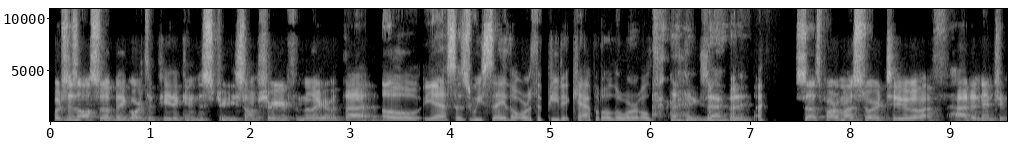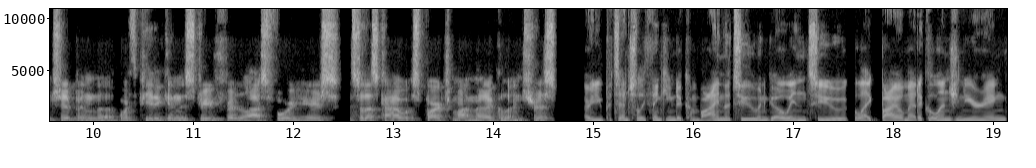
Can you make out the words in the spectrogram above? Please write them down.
which is also a big orthopedic industry. So I'm sure you're familiar with that. Oh, yes. As we say, the orthopedic capital of the world. exactly. So that's part of my story too. I've had an internship in the orthopedic industry for the last four years. So that's kind of what sparked my medical interest. Are you potentially thinking to combine the two and go into like biomedical engineering?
